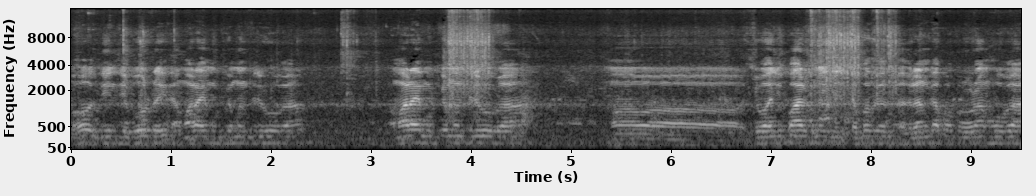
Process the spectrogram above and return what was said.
बहुत दिन से बोल रही थी, हमारा ही मुख्यमंत्री होगा। हमारा मुख्यमंत्री होगा शिवाजी पार्क में शपथ ग्रहण का प्रोग्राम होगा।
